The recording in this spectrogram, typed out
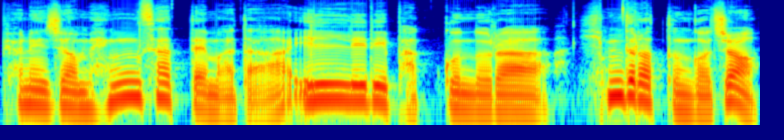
편의점 행사 때마다 일일이 바꾸느라 힘들었던 거죠.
